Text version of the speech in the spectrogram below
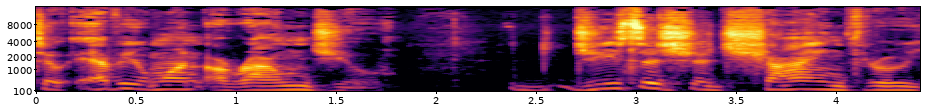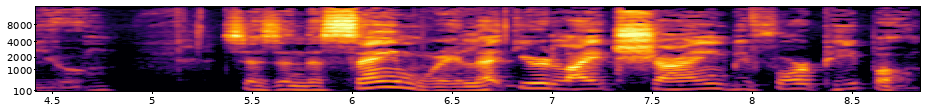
to everyone around you. Jesus should shine through you. It says, in the same way, let your light shine before people,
